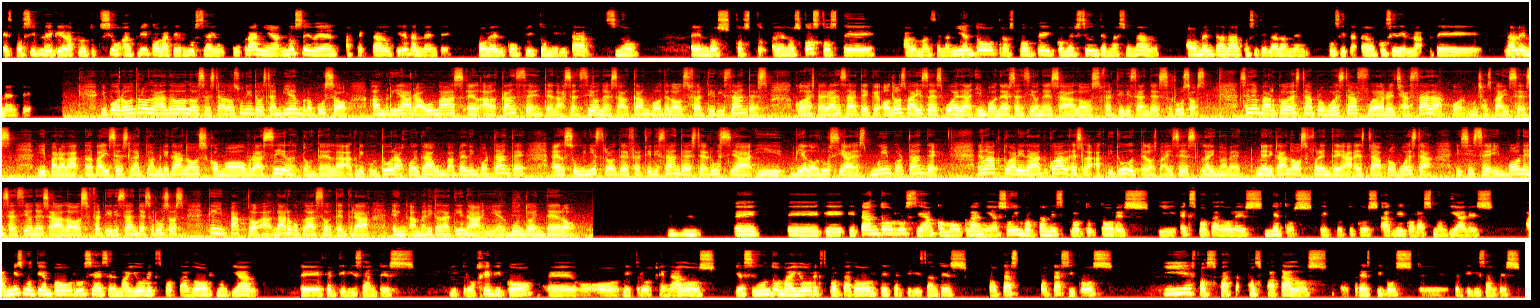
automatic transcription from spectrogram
es posible que la producción agrícola de Rusia y Ucrania no se vean afectados directamente por el conflicto militar, sino en los, en los costos de almacenamiento, transporte y comercio internacional aumentará considerablemente. Y por otro lado, los Estados Unidos también propuso ampliar aún más el alcance de las sanciones al campo de los fertilizantes, con la esperanza de que otros países puedan imponer sanciones a los fertilizantes rusos. Sin embargo, esta propuesta fue rechazada por muchos países. Y para países latinoamericanos como Brasil, donde la agricultura juega un papel importante, el suministro de fertilizantes de Rusia y Bielorrusia es muy importante. En la actualidad, ¿cuál es la actitud de los países latinoamericanos frente a esta propuesta? Y si se imponen sanciones a los fertilizantes rusos, ¿qué impacto a largo plazo tendrá en América Latina y el mundo entero? Eh, eh, que, tanto Rusia como Ucrania son importantes productores y exportadores netos de productos agrícolas mundiales. Al mismo tiempo, Rusia es el mayor exportador mundial de fertilizantes nitrogénico eh, o, nitrogenados y el segundo mayor exportador de fertilizantes potásicos y fosfatados, tres tipos de fertilizantes.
